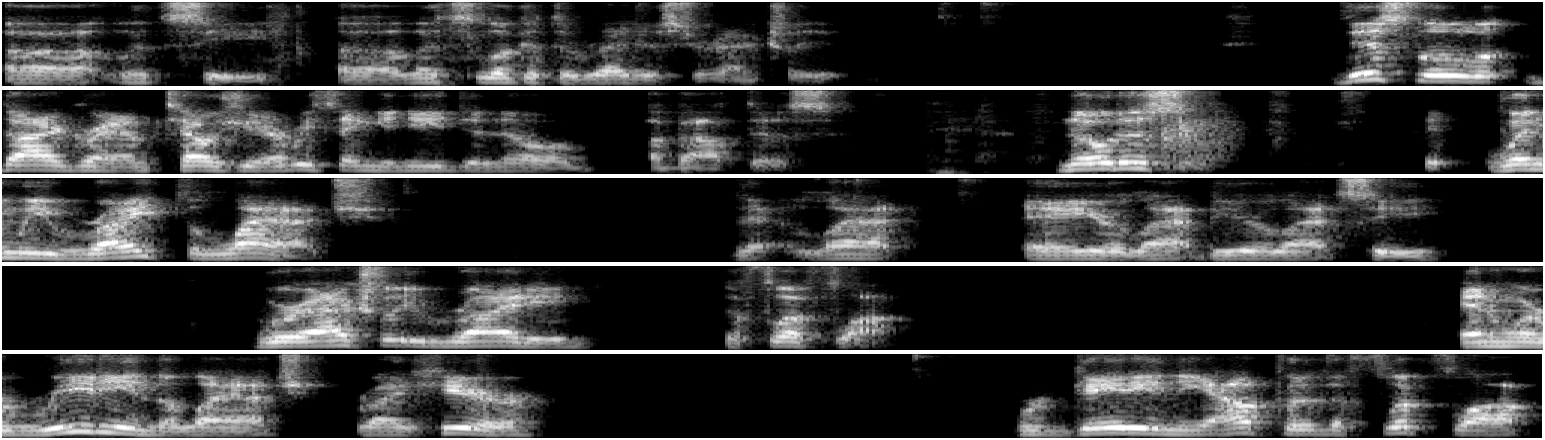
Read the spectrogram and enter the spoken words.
uh, let's see, uh, let's look at the register actually. This little diagram tells you everything you need to know about this. Notice when we write the latch, that lat A or lat B or lat C, we're actually writing the flip-flop. And we're reading the latch right here. We're gating the output of the flip-flop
